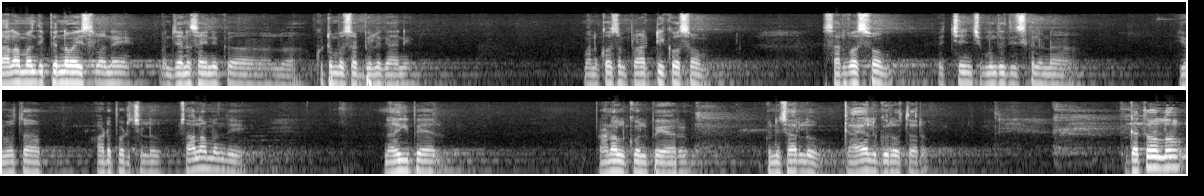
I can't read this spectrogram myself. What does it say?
చాలామంది పిన్న వయసులోనే మన జన సైనికుల కుటుంబ సభ్యులు కానీ మన కోసం పార్టీ కోసం సర్వస్వం వెచ్చించి ముందుకు తీసుకెళ్ళిన యువత ఆడపడుచులు చాలామంది నలిగిపోయారు ప్రాణాలు కోల్పోయారు కొన్నిసార్లు గాయాలు గురవుతారు. గతంలో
